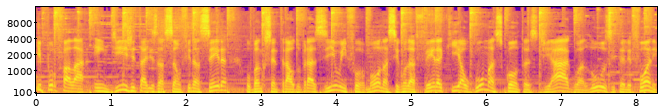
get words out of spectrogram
E por falar em digitalização financeira, o Banco Central do Brasil informou na segunda-feira que algumas contas de água, luz e telefone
